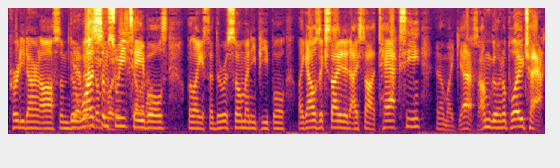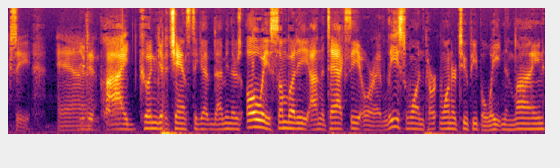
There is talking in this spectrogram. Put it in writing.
pretty darn awesome. There Yeah, was some some sweet tables, but like I said, there was so many people. Like I was excited. I saw a Taxi, and I'm like, yes, I'm gonna play Taxi. And You didn't. I couldn't get a chance to get. I mean, there's always somebody on the taxi, or at least one per, one or two people waiting in line.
